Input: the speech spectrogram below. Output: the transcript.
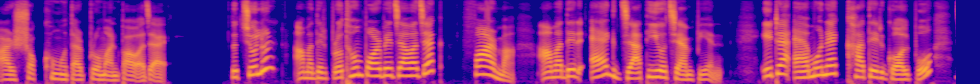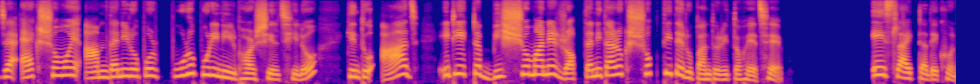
আর সক্ষমতার প্রমাণ পাওয়া যায়। তো চলুন আমাদের প্রথম পর্বে যাওয়া যাক। ফার্মা আমাদের এক জাতীয় চ্যাম্পিয়ন। এটা এমন এক খাতের গল্প যা একসময় আমদানির ওপর পুরোপুরি নির্ভরশীল ছিল, কিন্তু আজ এটি একটা বিশ্বমানের রপ্তানিতারক শক্তিতে রূপান্তরিত হয়েছে। এই স্লাইডটা দেখুন,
